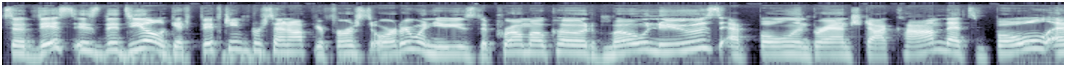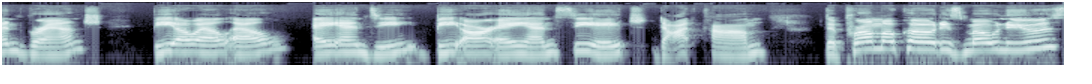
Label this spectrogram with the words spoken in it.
So this is the deal. Get 15% off your first order when you use the promo code MONews at bollandbranch.com. That's Boll and Branch. B O L L A N D B R A N C H dot com. The promo code is Mo News,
